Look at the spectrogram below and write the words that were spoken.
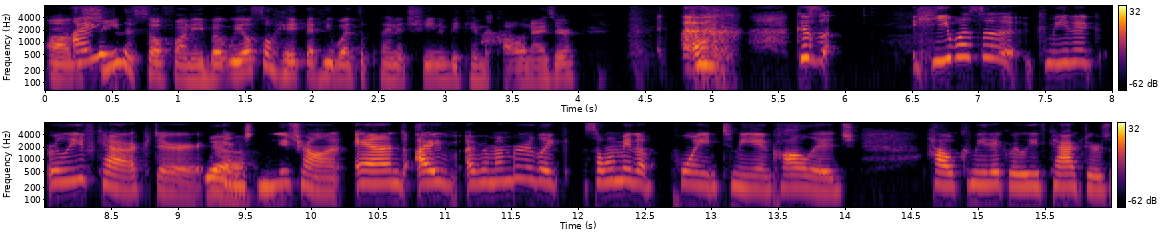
Um, I, Sheen is so funny, but we also hate that he went to Planet Sheen and became a colonizer. Because he was a comedic relief character yeah. in Neutron, and I I remember like someone made a point to me in college how comedic relief characters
